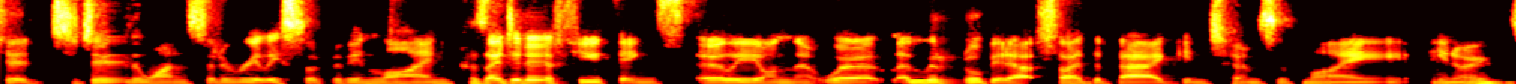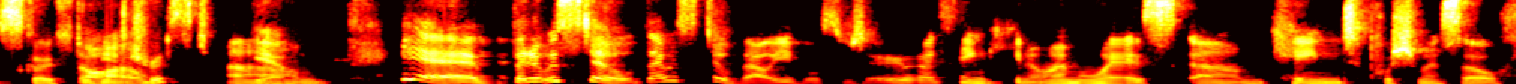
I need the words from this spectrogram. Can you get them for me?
to to do the ones that are really sort of in line because I did a few things early on that were a little bit outside the bag in terms of my you know scope Style. of interest. Um, yeah, yeah, but it was still that was still valuable to do. I think you know I'm always um, keen to push myself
